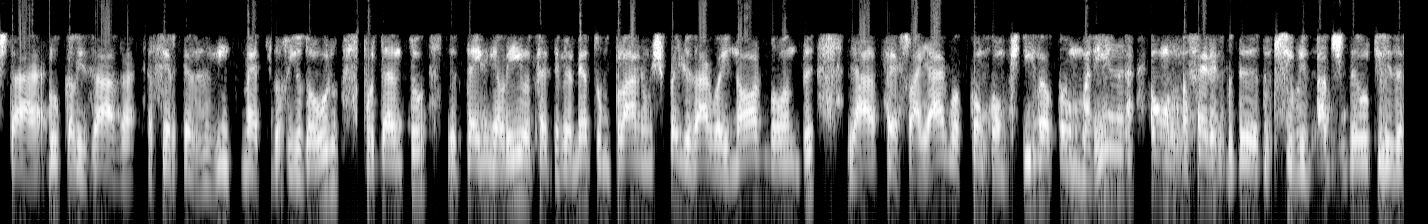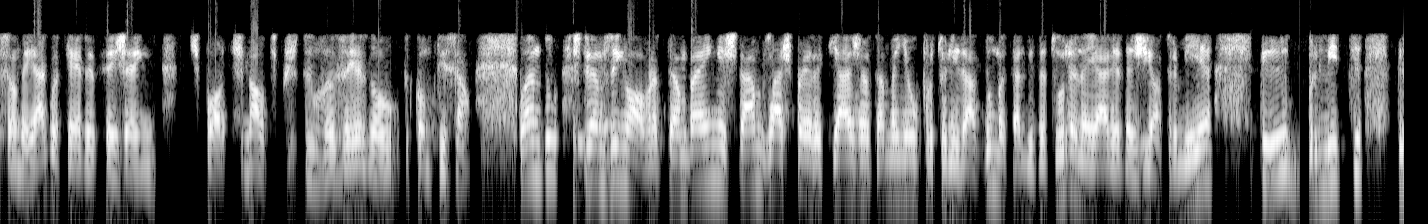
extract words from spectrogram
está localizada a cerca de 20 metros do Rio Douro, portanto, tem ali efetivamente um plano, um espelho de água enorme, onde há acesso à água com combustível, com marina, com uma série de, de possibilidades de utilização da água, quer seja em esportes náuticos de lazer ou de competição. Quando estivemos em obra, também estamos à espera que haja também a oportunidade de uma candidatura na área da geotermia que permite que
